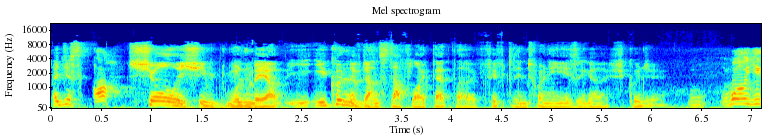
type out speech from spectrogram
I just. Oh. Surely she wouldn't be up. You, couldn't have done stuff like that, though, 15, 20 years ago, could you? well, you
